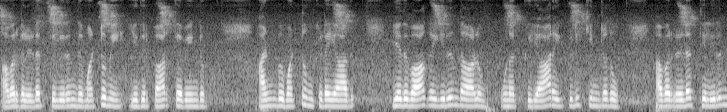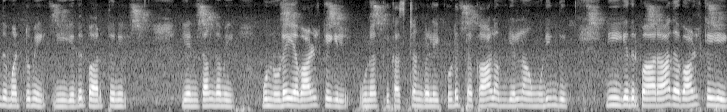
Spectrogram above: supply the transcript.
அவர்களிடத்தில் இருந்து மட்டுமே எதிர்பார்க்க வேண்டும். அன்பு மட்டும் கிடையாது. எதுவாக இருந்தாலும் உனக்கு யாரை பிடிக்கின்றதோ அவர்களிடத்தில் இருந்து மட்டுமே நீ எதிர்பார்த்து நில். என் தங்கமே உன்னுடைய வாழ்க்கையில் உனக்கு கஷ்டங்களை கொடுத்த காலம் எல்லாம் முடிந்து நீ எதிர்பாராத வாழ்க்கையை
